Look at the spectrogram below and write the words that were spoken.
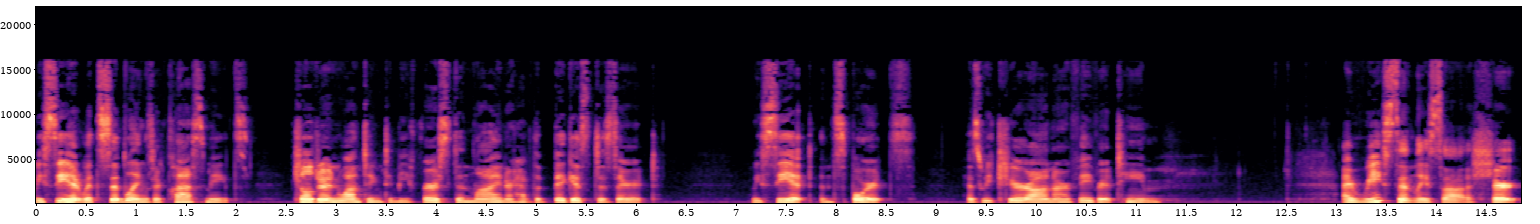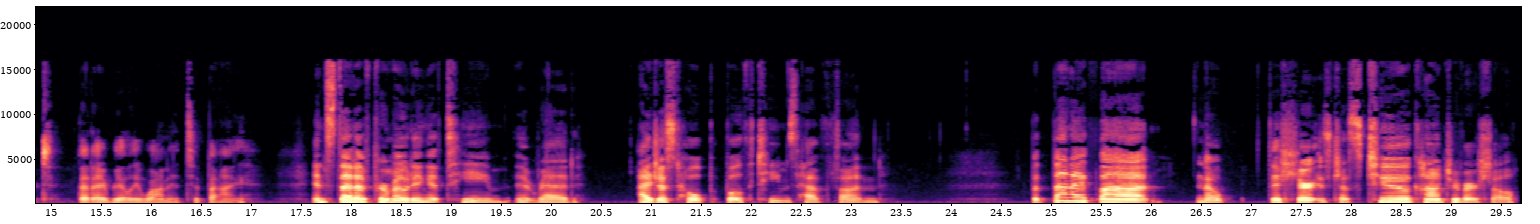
We see it with siblings or classmates, children wanting to be first in line or have the biggest dessert. We see it in sports as we cheer on our favorite team. I recently saw a shirt that I really wanted to buy. Instead of promoting a team, it read, I just hope both teams have fun. But then I thought, nope, this shirt is just too controversial.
